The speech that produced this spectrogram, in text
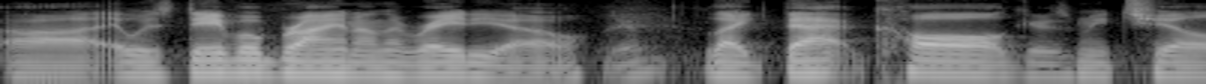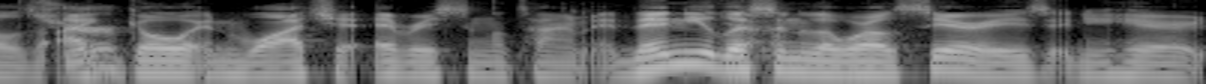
uh, it was Dave O'Brien on the radio. Yep. Like that call gives me chills. I go and watch it every single time. And then you listen to the World Series and you hear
